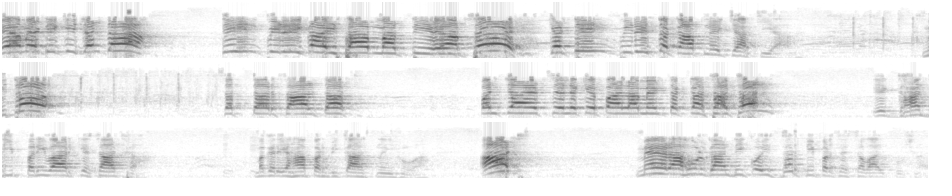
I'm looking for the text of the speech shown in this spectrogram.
ये अमेठी की जनता तीन पीढ़ी का हिसाब मांगती है आपसे कि तीन पीढ़ी तक आपने क्या किया। मित्रों, सत्तर साल तक पंचायत से लेकर पार्लियामेंट तक का शासन एक गांधी परिवार के साथ रहा मगर यहाँ पर विकास नहीं हुआ। आज मैं राहुल गांधी को इस धरती पर से सवाल पूछना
